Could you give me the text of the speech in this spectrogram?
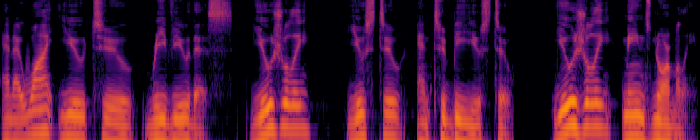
and I want you to review this. Usually, used to, and to be used to. Usually means normally.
